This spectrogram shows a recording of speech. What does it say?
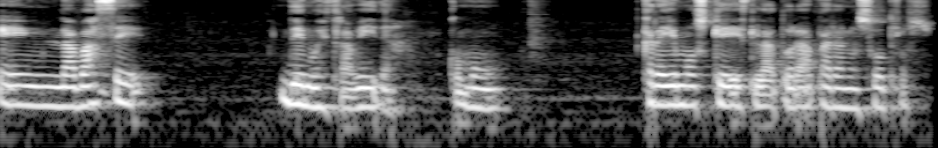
en la base de nuestra vida, como creemos que es la Torah para nosotros.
